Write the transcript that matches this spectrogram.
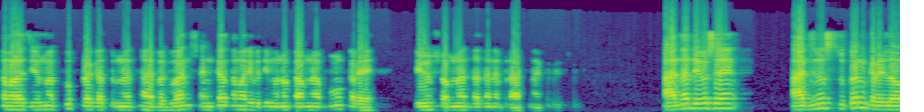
તમારા જીવનમાં ખૂબ પ્રગતિ થાય. ભગવાન શંકર તમારી બધી મનોકામના પૂર્ણ કરે એવી સોમનાથ દાદાને પ્રાર્થના કરું છું. આજના દિવસે આજનું સુકન કરી લો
